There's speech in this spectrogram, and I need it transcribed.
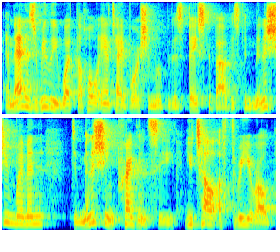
And that is really what the whole anti-abortion movement is based about is diminishing women, diminishing pregnancy. You tell a three-year-old,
